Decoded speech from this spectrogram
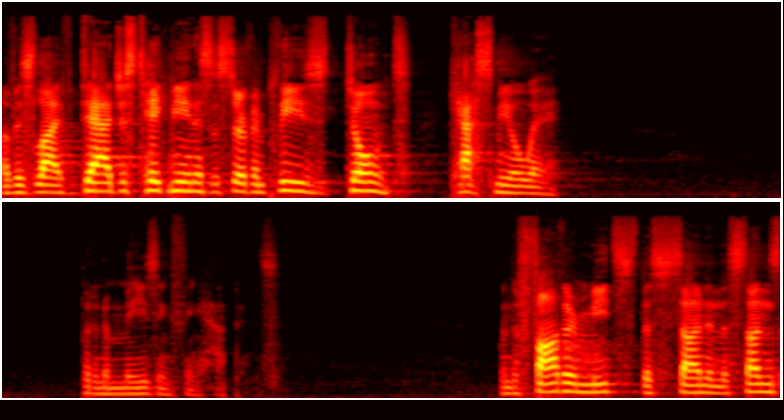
of his life. Dad, just take me in as a servant. Please don't cast me away. But an amazing thing happens. When the father meets the son and the son's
